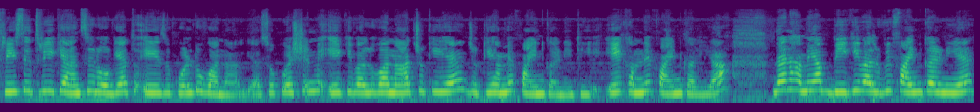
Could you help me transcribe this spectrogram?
three से थ्री कैंसिल हो गया तो A is equal to one आ गया। सो so, क्वेश्चन में ए की वैल्यू वन आ चुकी है जो कि हमें फाइन करनी थी। एक हमने फाइन कर लिया। देन हमें अब बी की वैल्यू भी फाइन करनी है।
